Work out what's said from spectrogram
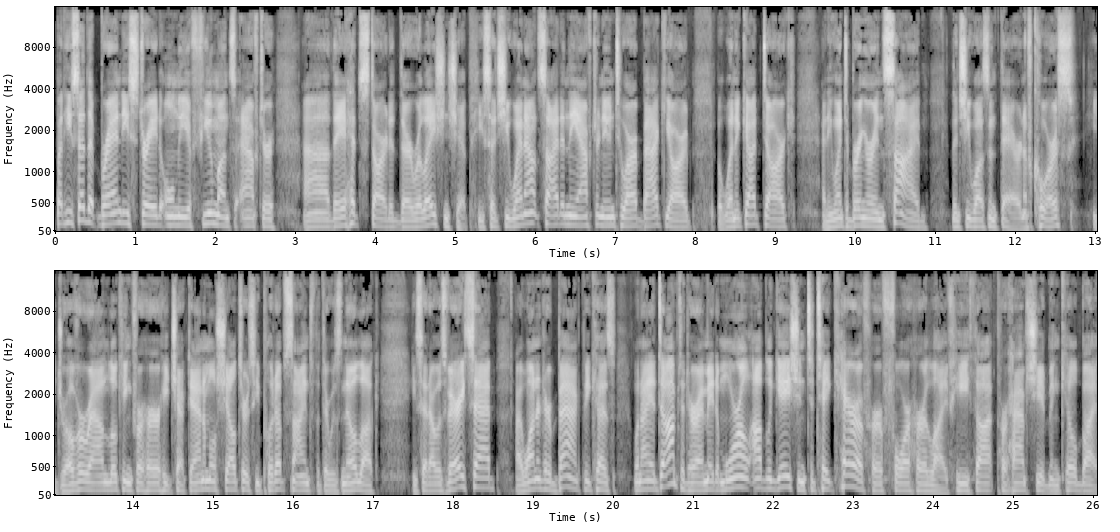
but he said that Brandy strayed only a few months after uh, they had started their relationship. He said she went outside in the afternoon to our backyard, but when it got dark and he went to bring her inside, then she wasn't there. And of course, he drove around looking for her. He checked animal shelters. He put up signs, but there was no luck. He said, I was very sad. I wanted her back because when I adopted her, I made a moral obligation to take care of her for her life. He thought perhaps she had been killed by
